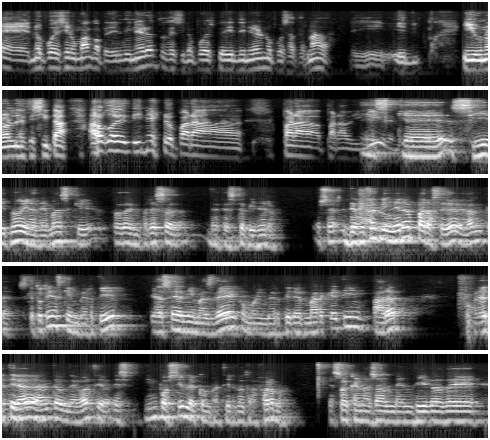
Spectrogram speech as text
eh, no puedes ir a un banco a pedir dinero, entonces si no puedes pedir dinero no puedes hacer nada. Y, uno necesita algo de dinero para, para, vivir. Es que sí, ¿no? Y además que toda empresa necesita dinero. O sea, necesita dinero para salir adelante. Es que tú tienes que invertir, ya sea en I+.D., como invertir en marketing, para poder tirar adelante un negocio. Es imposible combatir de otra forma. Eso que nos han vendido de,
